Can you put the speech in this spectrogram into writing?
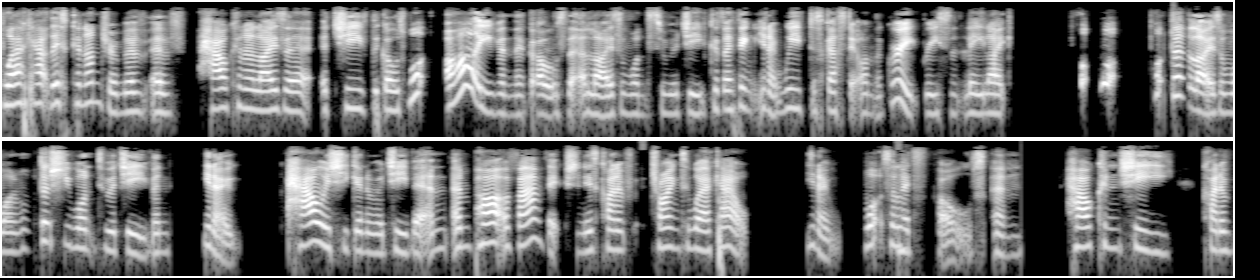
work out this conundrum of, of how can Eliza achieve the goals? What are even the goals that Eliza wants to achieve? Because I think, you know, we've discussed it on the group recently, like what, what, what does Eliza want? What does she want to achieve? And, you know, how is she going to achieve it? And, and part of fan fiction is kind of trying to work out, you know, what's Eliza's goals and how can she kind of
